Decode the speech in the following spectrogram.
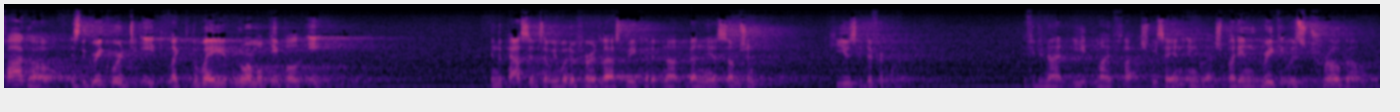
Phago is the Greek word to eat, like the way normal people eat. In the passage that we would have heard last week, had it not been the assumption, he used a different word. If you do not eat my flesh, we say in English, but in Greek it was trogo.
